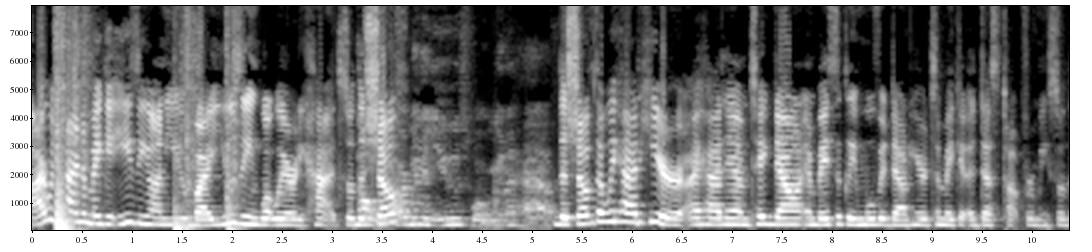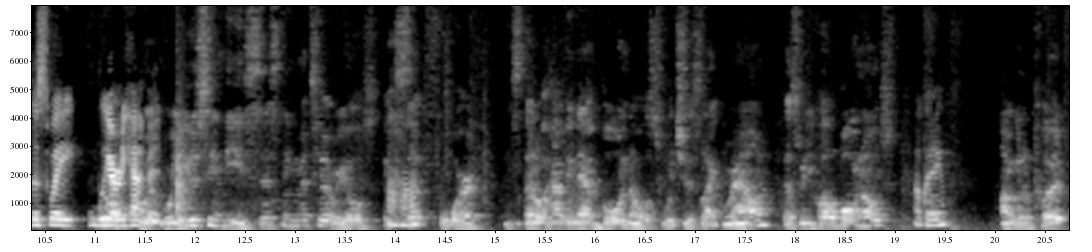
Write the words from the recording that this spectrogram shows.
I was trying to make it easy on you by using what we already had. So the no, shelf, we are gonna use what we're gonna have. the shelf that we had here, I had him take down and basically move it down here to make it a desktop for me. So this way we No, already have we're, it. We're using the existing materials, Uh-huh. except for instead of having that bull nose, which is like round, that's what you call a bull nose. Okay. I'm gonna put.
